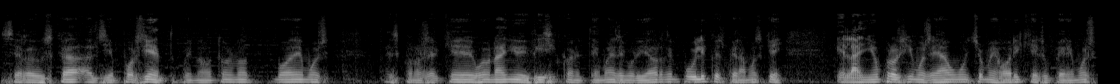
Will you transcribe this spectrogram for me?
se reduzca al 100%, pues nosotros no podemos desconocer que fue un año difícil con el tema de seguridad y orden público, esperamos que el año próximo sea mucho mejor y que superemos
